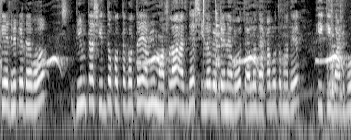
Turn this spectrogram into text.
দিয়ে ঢেকে দেব। ডিমটা সিদ্ধ করতে করতে আমি মশলা আজকে শিলে বেটে নেব। চলো দেখাবো তোমাদের কি কি বাটবো।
